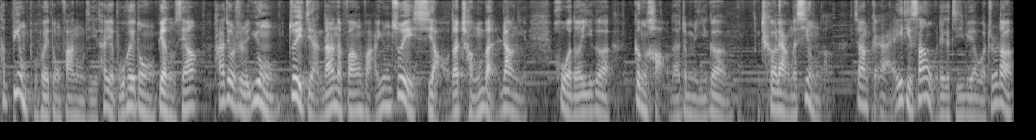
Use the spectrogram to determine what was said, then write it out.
它并不会动发动机，它也不会动变速箱，它就是用最简单的方法，用最小的成本，让你获得一个更好的这么一个车辆的性能。像改 AT 三五这个级别，我知道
